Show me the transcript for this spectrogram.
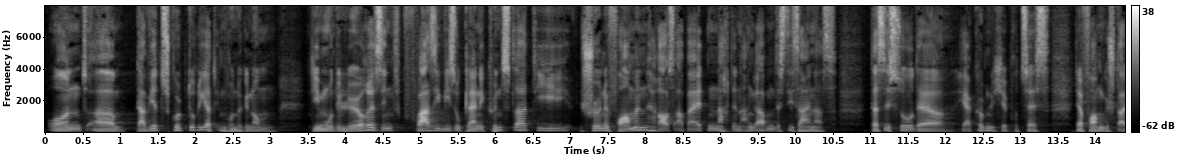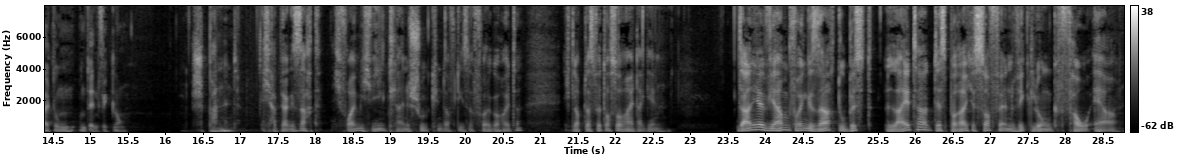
Und äh, da wird skulpturiert im Grunde genommen. Die Moduleure sind quasi wie so kleine Künstler, die schöne Formen herausarbeiten nach den Angaben des Designers. Das ist so der herkömmliche Prozess der Formgestaltung und Entwicklung. Spannend. Ich habe ja gesagt, ich freue mich wie ein kleines Schulkind auf diese Folge heute. Ich glaube, das wird doch so weitergehen. Daniel, wir haben vorhin gesagt, du bist Leiter des Bereiches Softwareentwicklung VR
